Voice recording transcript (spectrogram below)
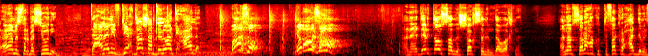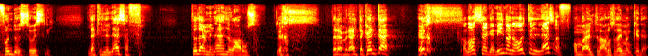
آه يا مستر بسيوني. تعالى لي في دي 11 دلوقتي حالا. مازو يا مازو أنا قدرت أوصل للشخص اللي مدوخنا. أنا بصراحة كنت فاكره حد من الفندق السويسري لكن للأسف طلع من أهل العروسة. اخس. طلع من عيلتك أنت؟ اخس! خلاص يا جميل ما أنا قلت للأسف. هم عيلة العروسة دايما كده.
